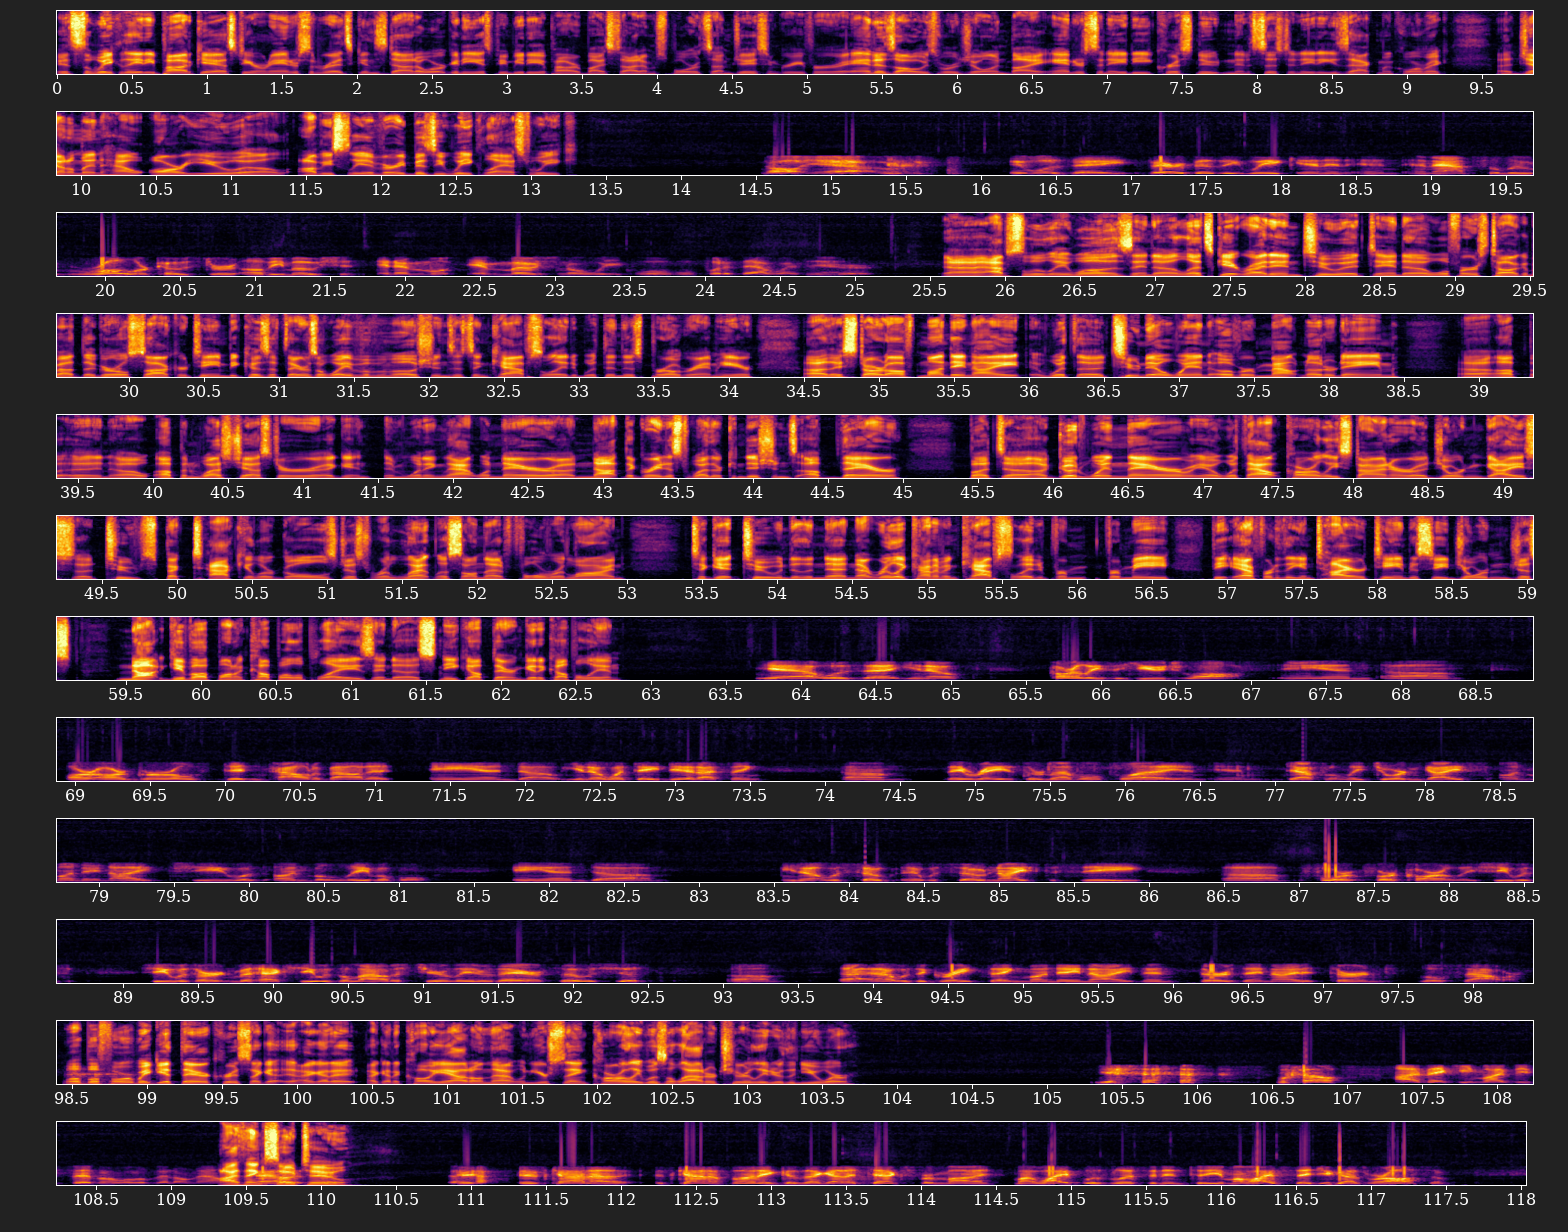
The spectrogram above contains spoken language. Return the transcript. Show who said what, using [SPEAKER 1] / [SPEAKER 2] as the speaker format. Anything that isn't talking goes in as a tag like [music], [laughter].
[SPEAKER 1] It's the Weekly AD podcast here on AndersonRedskins.org and ESPN Media powered by Sidearm Sports. I'm Jason Grefer, and as always, we're joined by Anderson AD Chris Newton and Assistant AD Zach McCormick. Uh, gentlemen, how are you? Uh, obviously, a very busy week last week.
[SPEAKER 2] Oh yeah, it was a, it was a very busy week and an, an, an absolute roller coaster of emotion.
[SPEAKER 3] An emo- emotional week. We'll we'll put it that way for
[SPEAKER 2] Yeah.
[SPEAKER 3] sure.
[SPEAKER 1] Uh, absolutely, it was. And uh, let's get right into it. And uh, we'll first talk about the girls' soccer team because if there's a wave of emotions, it's encapsulated within this program here. Uh, they start off Monday night with a 2 0 win over Mount Notre Dame. Uh, up in uh, up in Westchester again and winning that one there. Not the greatest weather conditions up there, but a good win there. You know, without Carly Steiner, Jordan Geis, two spectacular goals, just relentless on that forward line to get two into the net. And that really kind of encapsulated for for me the effort of the entire team to see Jordan just not give up on a couple of plays and uh, sneak up there and get a couple in.
[SPEAKER 2] Yeah, it was uh, you know, Carly's a huge loss, and um, our our girls didn't pout about it, and uh, you know what they did, I think. Um, they raised their level of play, and, and definitely Jordan Geis on Monday night. She was unbelievable, and um, you know it was so it was so nice to see um, for for Carly. She was she was hurting, but heck, she was the loudest cheerleader there. So it was just um, that, that was a great thing Monday night. Then Thursday night it turned a little sour.
[SPEAKER 1] Well, before we get there, Chris, I got I got to I got to call you out on that one. You're saying Carly was a louder cheerleader than you were?
[SPEAKER 2] Yeah. [laughs] well,
[SPEAKER 3] I think he might be fibbing a little bit on that.
[SPEAKER 1] I think so
[SPEAKER 2] Alex,
[SPEAKER 1] too.
[SPEAKER 2] It, it's kind of it's kind of funny because I got a text from my my wife was listening to you. My wife said you guys were awesome,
